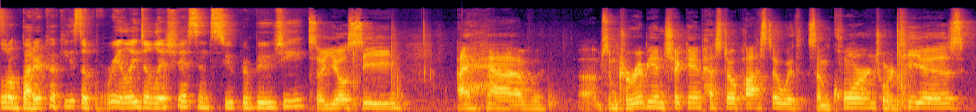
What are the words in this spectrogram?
Little butter cookies look really delicious and super bougie. So you'll see I have um, some Caribbean chicken, pesto pasta with some corn, tortillas,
